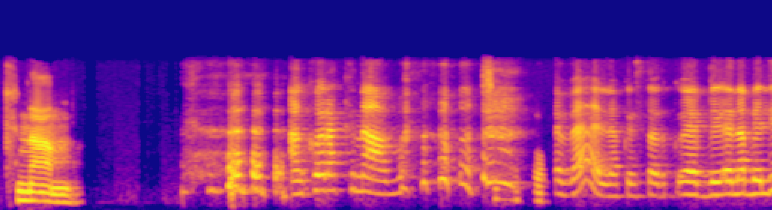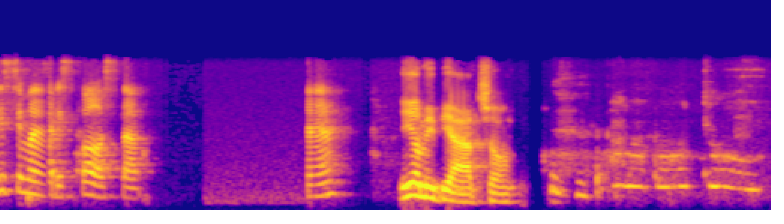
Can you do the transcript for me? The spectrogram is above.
Knam. Ancora Knam. È bella questa, è una bellissima risposta. Eh? Io mi piaccio.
